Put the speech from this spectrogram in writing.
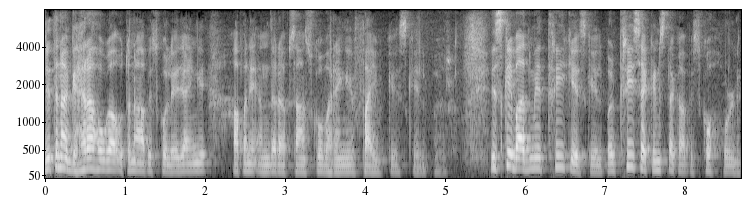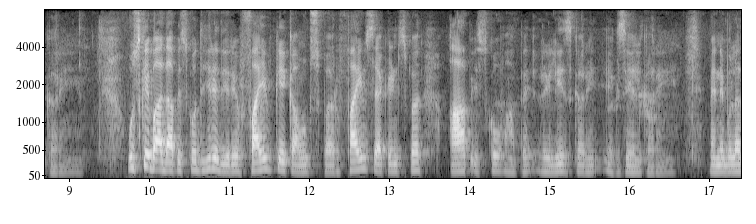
जितना गहरा होगा उतना आप इसको ले जाएँगे। अपने अंदर आप सांस को भरेंगे फाइव के स्केल पर। इसके बाद में थ्री के स्केल पर थ्री सेकेंड्स तक आप इसको होल्ड करें। उसके बाद आप इसको धीरे धीरे फाइव के काउंट्स पर फाइव सेकेंड्स पर आप इसको वहाँ पे रिलीज़ करें एक्सेल करें। मैंने बोला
